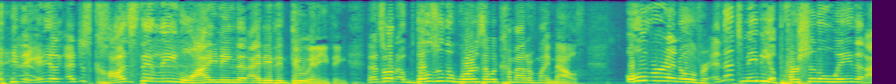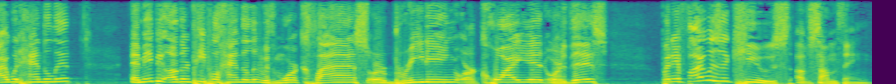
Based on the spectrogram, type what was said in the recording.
anything. I'm just constantly whining that I didn't do anything. That's what. Those are the words that would come out of my mouth over and over. And that's maybe a personal way that I would handle it. And maybe other people handle it with more class or breeding or quiet or this. But if I was accused of something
